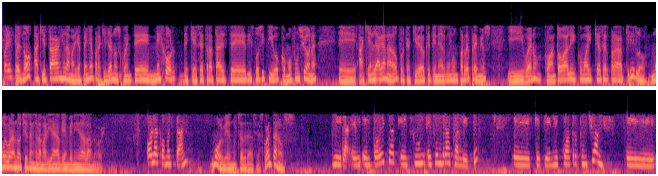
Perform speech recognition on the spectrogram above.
Por. Pues no, aquí está Ángela María Peña para que ella nos cuente mejor de qué se trata este dispositivo, cómo funciona, eh, a quién le ha ganado, porque aquí veo que tiene algún un par de premios, y bueno, cuánto vale y cómo hay que hacer para adquirirlo. Muy buenas noches, Ángela María, bienvenida a la nube. Hola, ¿cómo están? Muy bien, muchas gracias. Cuéntanos. Mira, el, el es un, es un brazalete eh, que tiene cuatro funciones. Eh,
